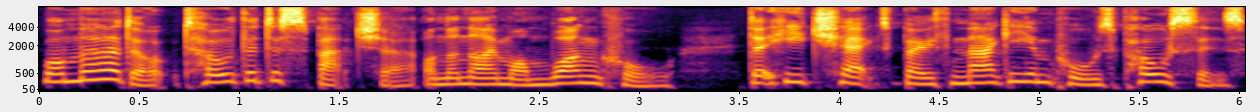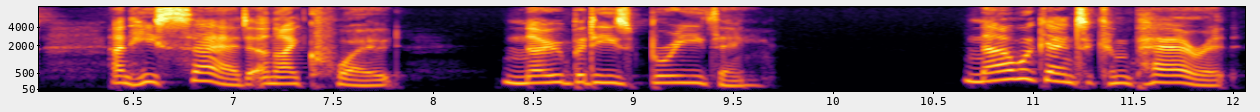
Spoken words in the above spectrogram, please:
Well, Murdaugh told the dispatcher on the 911 call that he checked both Maggie and Paul's pulses, and he said, and I quote, Nobody's breathing. Now we're going to compare it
